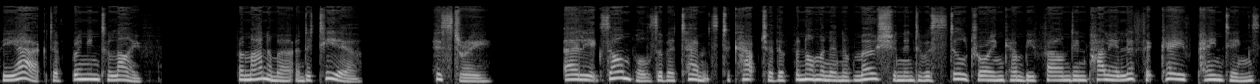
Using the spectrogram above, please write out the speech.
the act of bringing to life. From anima and atia. History. Early examples of attempts to capture the phenomenon of motion into a still drawing can be found in Paleolithic cave paintings,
